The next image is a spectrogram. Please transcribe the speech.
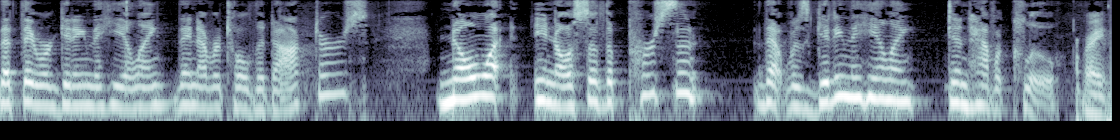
that they were getting the healing. They never told the doctors. No one, you know, so the person that was getting the healing didn't have a clue. Right.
